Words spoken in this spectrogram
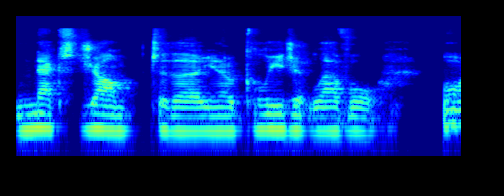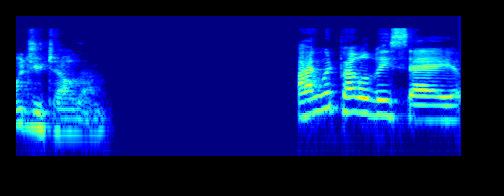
next jump to the, you know, collegiate level, what would you tell them? I would probably say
